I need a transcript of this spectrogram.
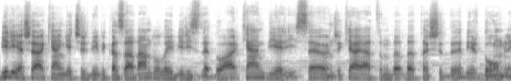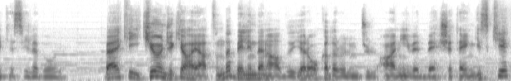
Biri yaşarken geçirdiği bir kazadan dolayı bir izle doğarken diğeri ise önceki hayatında da taşıdığı bir doğum lekesiyle doğuyor. Belki iki önceki hayatında belinden aldığı yara o kadar ölümcül, ani ve dehşetengiz ki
